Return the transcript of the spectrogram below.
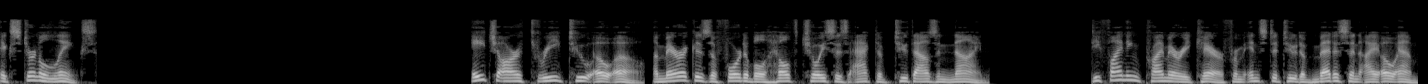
External links H.R. 3200, America's Affordable Health Choices Act of 2009 Defining Primary Care from Institute of Medicine IOM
